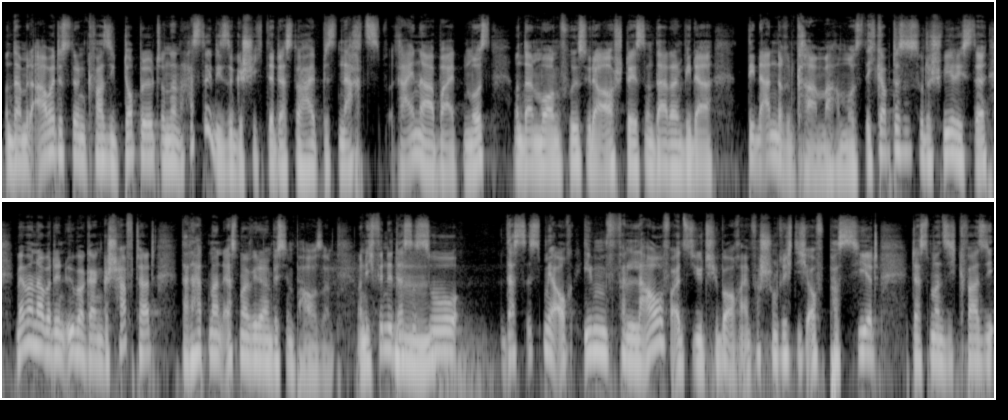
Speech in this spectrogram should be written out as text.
und damit arbeitest du dann quasi doppelt und dann hast du diese Geschichte, dass du halt bis nachts reinarbeiten musst und dann morgen früh wieder aufstehst und da dann wieder den anderen Kram machen musst. Ich glaube, das ist so das Schwierigste. Wenn man aber den Übergang geschafft hat, dann hat man erstmal wieder ein bisschen Pause. Und ich finde, das mhm. ist so das ist mir auch im Verlauf als YouTuber auch einfach schon richtig oft passiert, dass man sich quasi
